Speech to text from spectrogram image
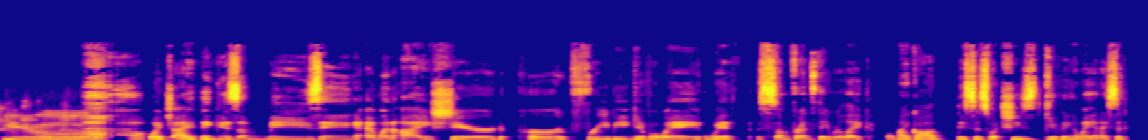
cute. Which I think is amazing. And when I shared her freebie giveaway with some friends, they were like, oh my God, this is what she's giving away. And I said,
